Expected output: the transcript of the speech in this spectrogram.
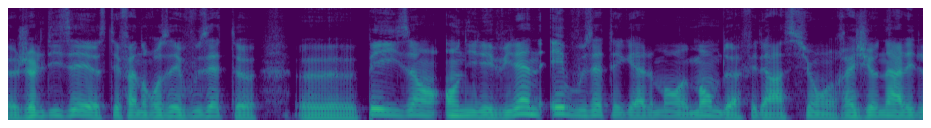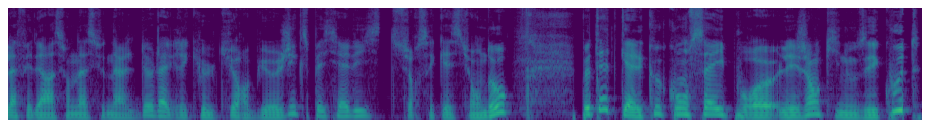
je le disais, Stéphane Rosé, vous êtes paysan en Ille-et-Vilaine et vous êtes également membre de la Fédération régionale et de la Fédération nationale de l'agriculture biologique, spécialiste sur ces questions d'eau. Peut-être quelques conseils pour les gens qui nous écoutent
